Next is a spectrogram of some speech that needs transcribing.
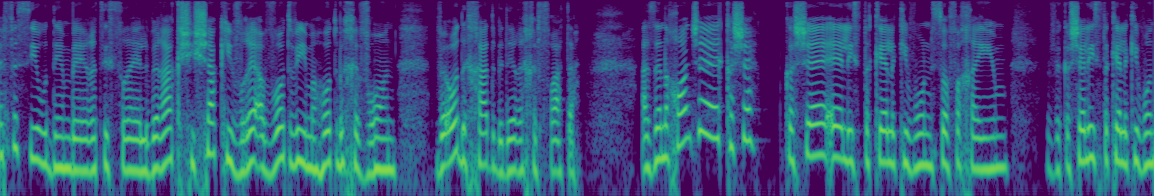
אפס יהודים בארץ ישראל, ורק שישה קברי אבות ואימהות בחברון, ועוד אחד בדרך אפרתה. אז זה נכון שקשה, קשה אה, להסתכל לכיוון סוף החיים, וקשה להסתכל לכיוון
